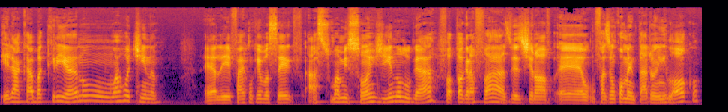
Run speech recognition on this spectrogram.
ele acaba criando uma rotina. Ele faz com que você assuma missões de ir no lugar, fotografar, às vezes tirar uma, é, fazer um comentário em loco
